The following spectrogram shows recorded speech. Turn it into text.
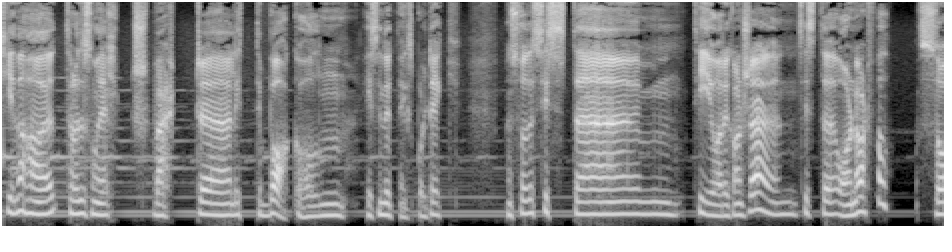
Kina har tradisjonelt vært eh, litt tilbakeholden i sin utenrikspolitikk. Men så det siste mm, tiåret, kanskje, de siste årene i hvert fall, så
